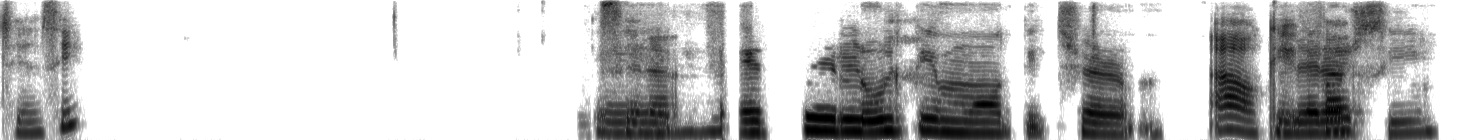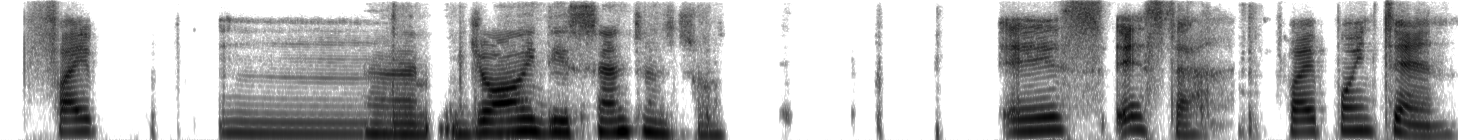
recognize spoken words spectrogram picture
Jency. ¿Será? Eh, es el último teacher. Ah, ok. Letter five- C. five, mm, Uh, join this sentence. Es esta, 5.10.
